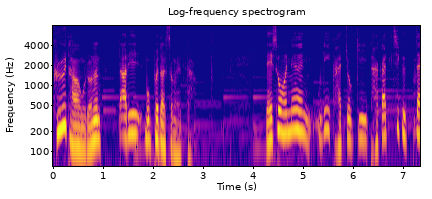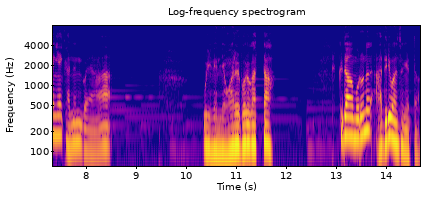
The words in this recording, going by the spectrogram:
그 다음으로는 딸이 목표 달성을 했다. 내 소원은 우리 가족이 다 같이 극장에 가는 거야. 우리는 영화를 보러 갔다. 그 다음으로는 아들이 완성했다.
